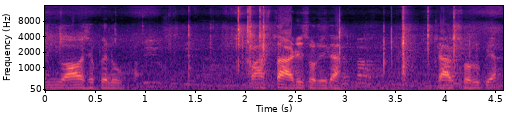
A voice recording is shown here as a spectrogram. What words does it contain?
બીજું આવે છે પેલું પાસ્તા અઢીસો લીધા. ચારસો રૂપિયા.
